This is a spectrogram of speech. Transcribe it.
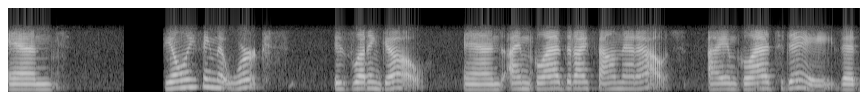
and the only thing that works is letting go. And I'm glad that I found that out. I am glad today that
